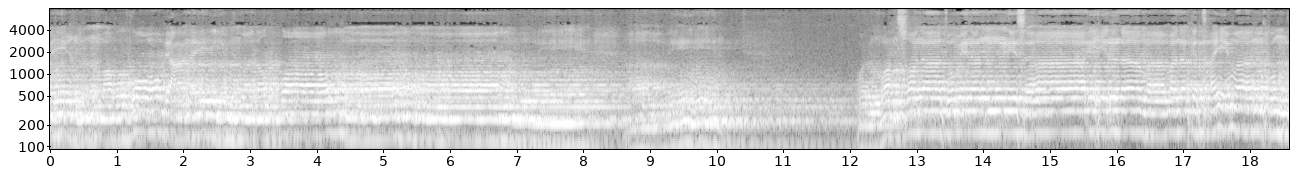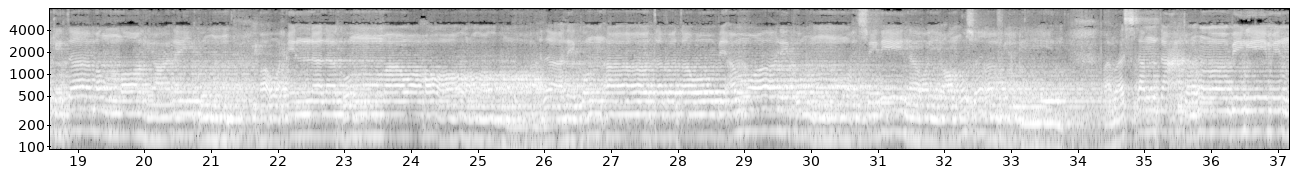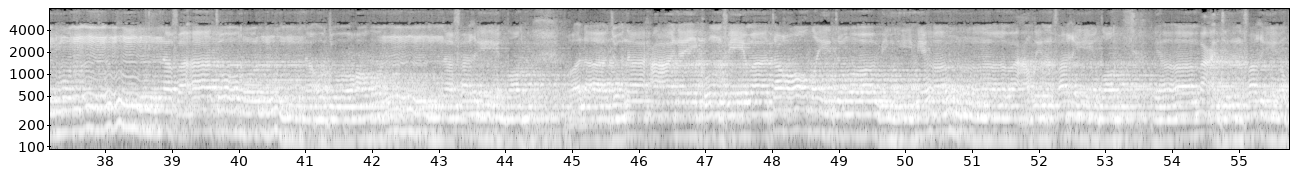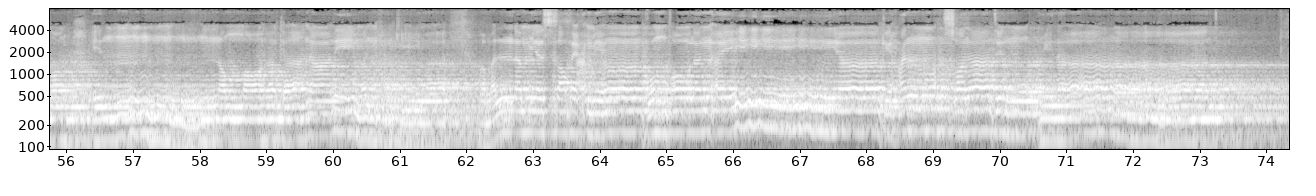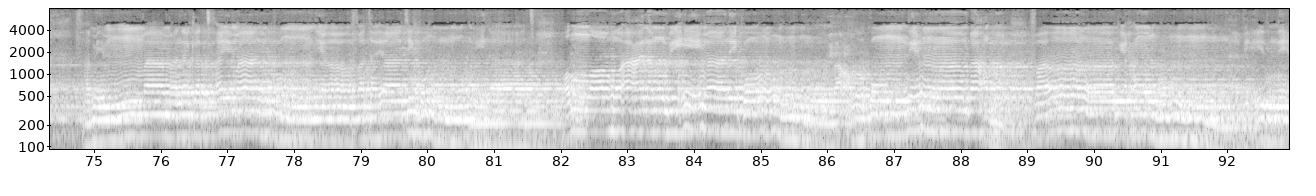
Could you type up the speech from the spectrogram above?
غير المغضوب عليهم ولا الضالين. آمين والمحصنات من النساء إلا ما ملكت أيمانكم كتاب الله عليكم وأحل لكم ما استمتعتم به منهن فآتوهن أجورهن فريضة. ولا جناح عليكم فيما تراضيتم به من بعد الفريضة. من بعد الفريضة. إن لم يستطع منكم المحصنات المؤمنات. فمما ملكت أيمانكم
